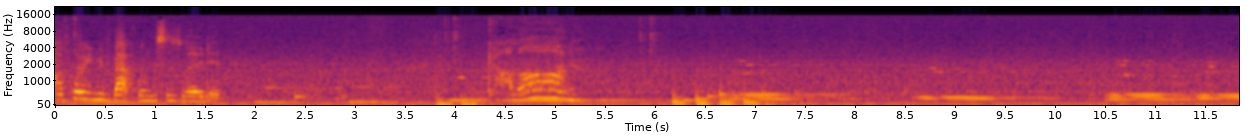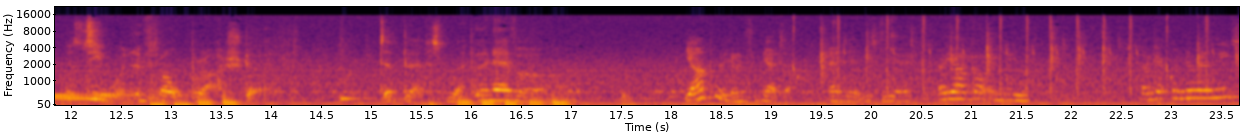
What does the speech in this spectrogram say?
I'll probably be back when this is loaded. Come on! See what the Salt Blaster. The best weapon ever. Yeah, I'm probably gonna forget to edit this video. Oh yeah, I got a new. Did I get one new one of these?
